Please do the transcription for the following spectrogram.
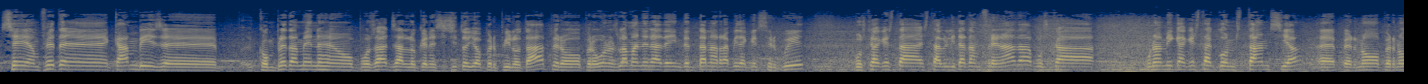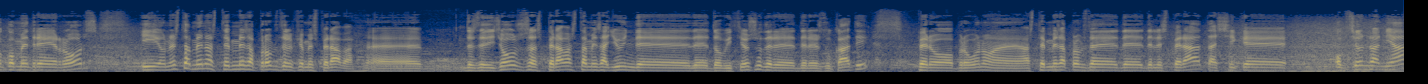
Sí, han fet eh, canvis eh, completament eh, oposats a lo que necessito jo per pilotar, però, però bueno, és la manera d'intentar anar ràpid aquest circuit, buscar aquesta estabilitat en frenada, buscar una mica aquesta constància eh, per, no, per no cometre errors i honestament estem més a prop del que m'esperava. Eh, des de dijous esperava estar més a lluny de, de Dovizioso, de, de les Ducati, però, però bueno, eh, estem més a prop de, de, de l'esperat, així que opcions n'hi ha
